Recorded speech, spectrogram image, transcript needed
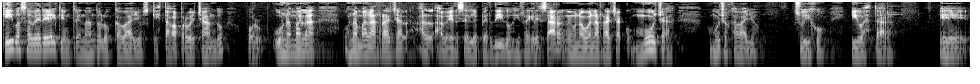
¿Qué iba a saber él que entrenando los caballos, que estaba aprovechando por una mala, una mala racha al, al habérsele perdidos y regresar en una buena racha con, con muchos caballos, su hijo iba a estar eh,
